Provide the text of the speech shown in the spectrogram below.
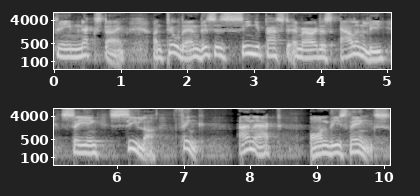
theme next time. Until then, this is Senior Pastor Emeritus Alan Lee saying, Selah, think and act on these things.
